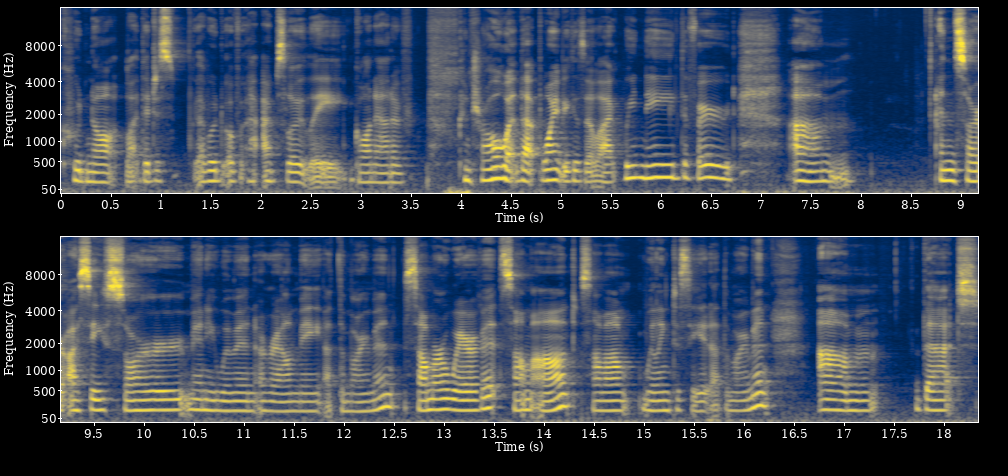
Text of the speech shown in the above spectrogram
could not, like, they just, they would have absolutely gone out of control at that point because they're like, we need the food. Um, and so I see so many women around me at the moment. Some are aware of it, some aren't, some aren't willing to see it at the moment. Um, that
